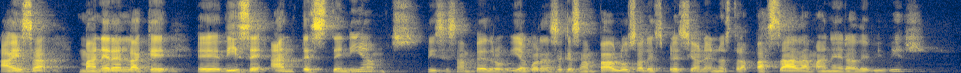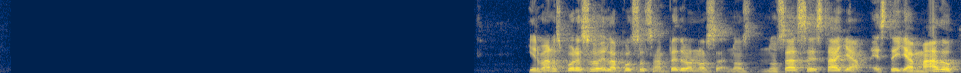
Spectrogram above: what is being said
a esa manera en la que eh, dice antes teníamos, dice San Pedro, y acuérdense que San Pablo usa la expresión en nuestra pasada manera de vivir. Y hermanos, por eso el apóstol San Pedro nos, nos, hace esta, este llamado,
